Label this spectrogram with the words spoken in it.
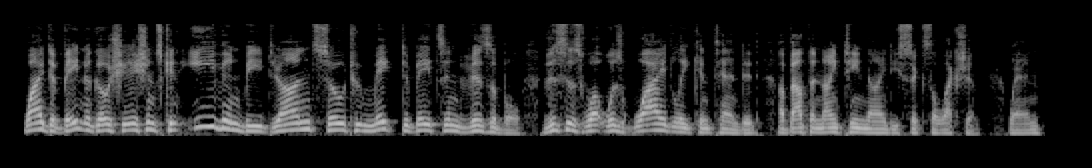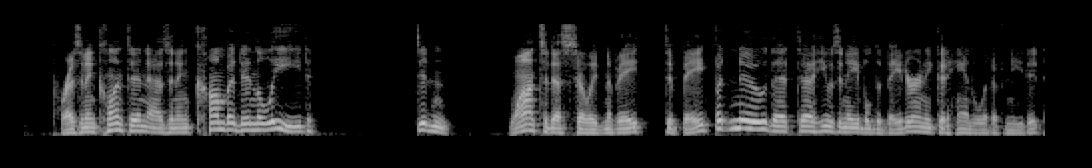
why debate negotiations can even be done so to make debates invisible. This is what was widely contended about the 1996 election, when President Clinton, as an incumbent in the lead, didn't want to necessarily debate, debate but knew that uh, he was an able debater and he could handle it if needed.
